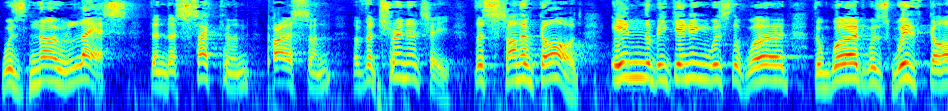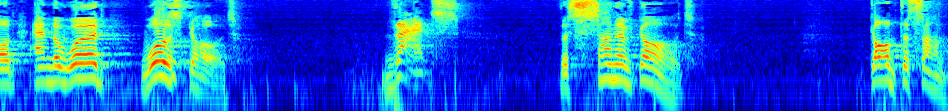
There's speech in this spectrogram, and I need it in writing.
was no less than the second person of the Trinity, the Son of God. In the beginning was the Word, the Word was with God, and the Word was God. That's the Son of God. God the Son.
